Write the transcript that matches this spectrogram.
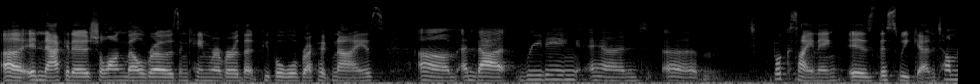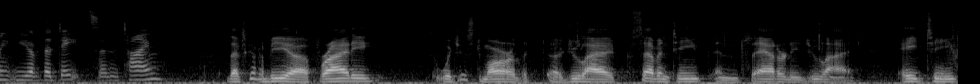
uh, in Natchitoches along Melrose and Cane River that people will recognize. Um, and that reading and um, book signing is this weekend. Tell me, you have the dates and time? that's going to be uh, Friday, which is tomorrow, the uh, July 17th, and Saturday, July 18th,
